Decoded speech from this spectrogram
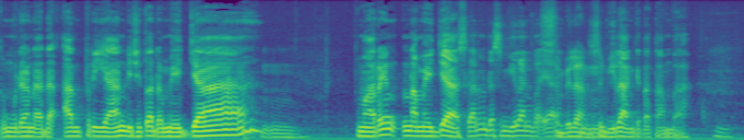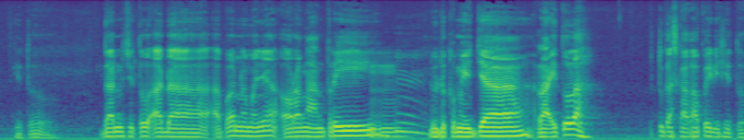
kemudian ada antrian di situ ada meja. Kemarin 6 meja, sekarang udah 9 Pak ya. Sembilan. 9 kita tambah. Gitu. Dan di situ ada apa namanya? orang ngantri, duduk ke meja. Lah itulah tugas KKP di situ.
